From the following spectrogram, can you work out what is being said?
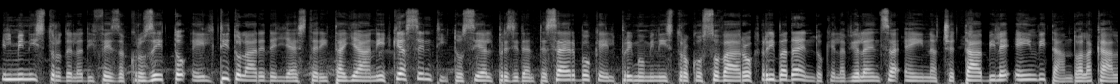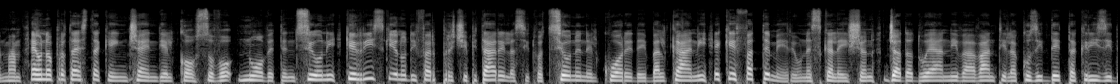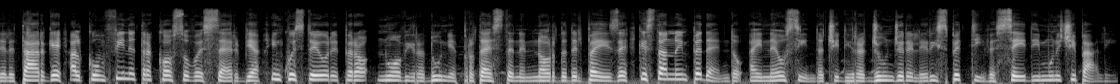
il ministro della difesa Teresa Crosetto è il titolare degli esteri Tajani che ha sentito sia il presidente serbo che il primo ministro kosovaro ribadendo che la violenza è inaccettabile e invitando alla calma. È una protesta che incendia il Kosovo, nuove tensioni che rischiano di far precipitare la situazione nel cuore dei Balcani e che fa temere un'escalation. Già da due anni va avanti la cosiddetta crisi delle targhe al confine tra Kosovo e Serbia. In queste ore però nuovi raduni e proteste nel nord del paese che stanno impedendo ai neosindaci di raggiungere raggiungere le rispettive sedi municipali.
